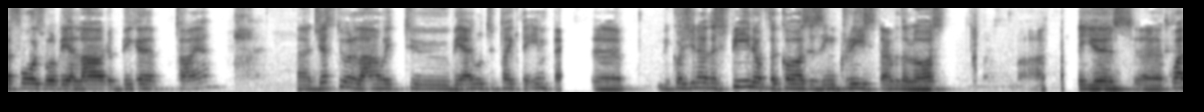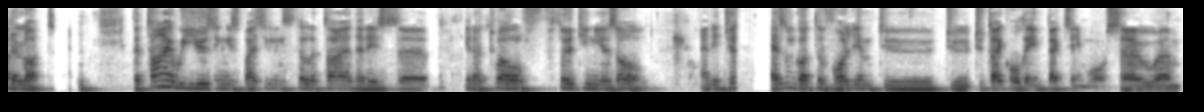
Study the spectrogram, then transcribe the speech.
x fours will be allowed a bigger tire, uh, just to allow it to be able to take the impact. Uh, because you know the speed of the cars has increased over the last years quite a lot. The tire we're using is basically still a tire that is uh, you know 12, 13 years old, and it just hasn't got the volume to to to take all the impacts anymore. So um,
